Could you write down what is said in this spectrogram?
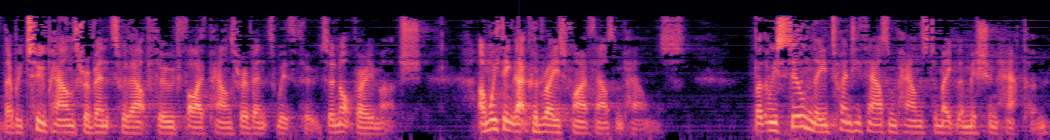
There'll be two pounds for events without food, five pounds for events with food, so not very much. And we think that could raise five thousand pounds. But we still need twenty thousand pounds to make the mission happen.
